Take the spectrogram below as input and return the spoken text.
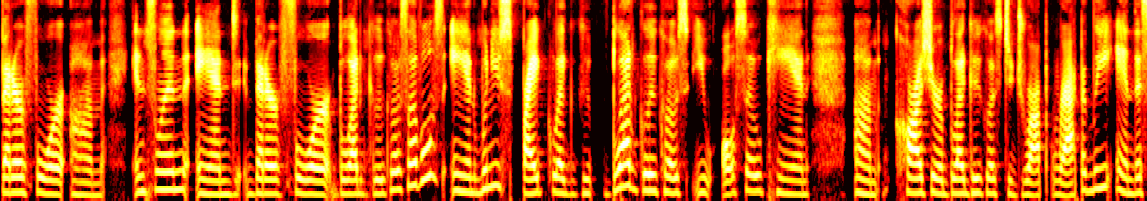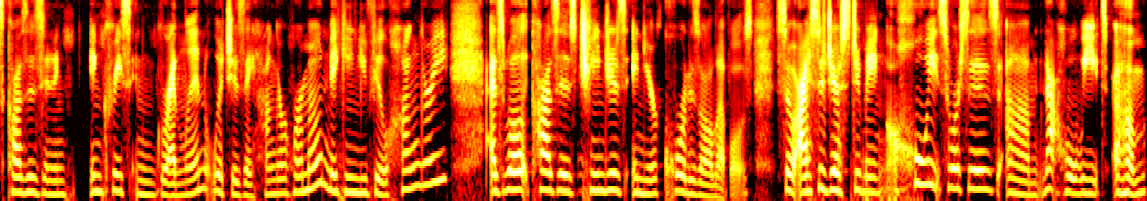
better for um, insulin and better for blood glucose levels. And when you spike blood glucose, you also can um, cause your blood glucose to drop rapidly, and this causes an in- increase in ghrelin, which is a hunger hormone, making you feel hungry, as well it causes changes in your cortisol levels. So I suggest doing whole wheat sources, um, not whole wheat, um,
